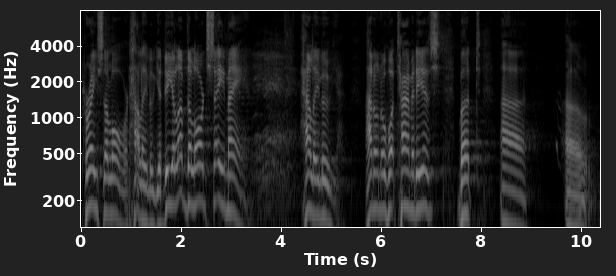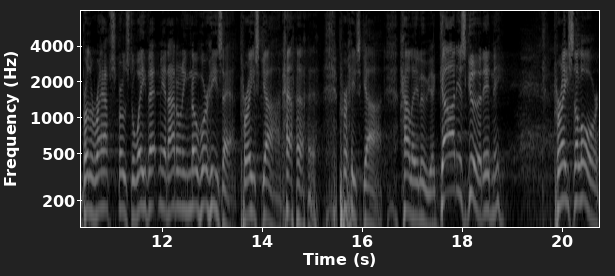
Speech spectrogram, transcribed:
Praise the Lord. Hallelujah. Do you love the Lord? Say amen. amen. Hallelujah. I don't know what time it is, but uh, uh, Brother Raff's supposed to wave at me, and I don't even know where he's at. Praise God. Praise God. Hallelujah. God is good, isn't he? Praise the Lord.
